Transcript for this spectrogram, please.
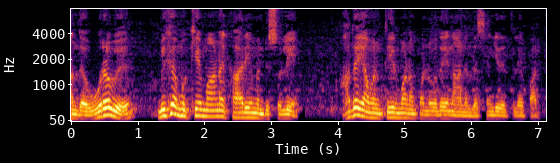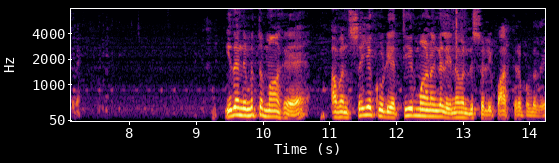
அந்த உறவு மிக முக்கியமான காரியம் என்று சொல்லி அதை அவன் தீர்மானம் பண்ணுவதை நான் இந்த சங்கீதத்திலே பார்க்கிறேன். இதன் நிமித்தமாக அவன் செய்யக்கூடிய தீர்மானங்கள் என்னவென்று சொல்லி பார்க்கிற பொழுது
